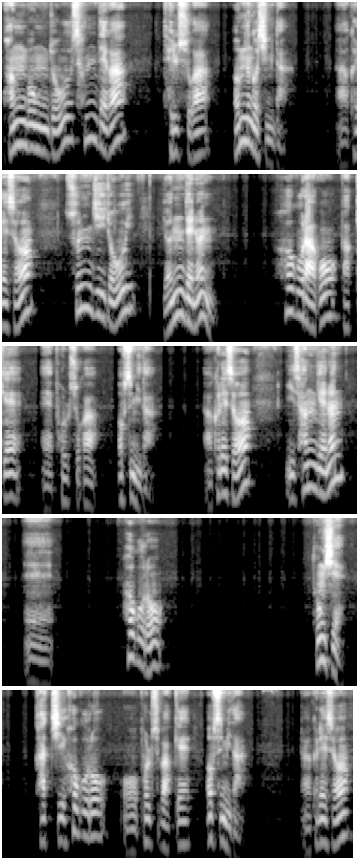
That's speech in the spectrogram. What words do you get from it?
광봉조의 선대가 될 수가 없는 것입니다. 아, 그래서 순지조의 연대는 허구라고 밖에 에, 볼 수가 없습니다. 아, 그래서 이 상계는 에, 허구로 동시에 같이 허구로 어, 볼 수밖에 없습니다. 아, 그래서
